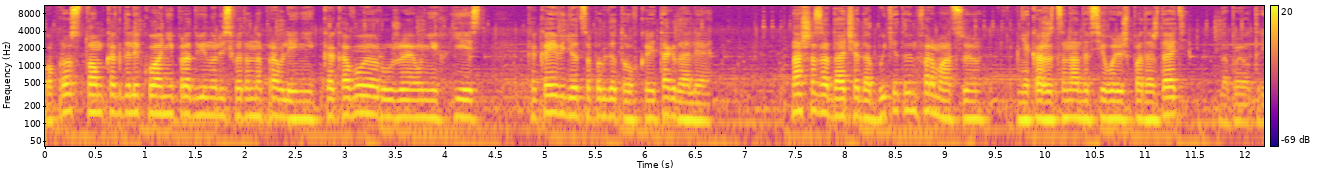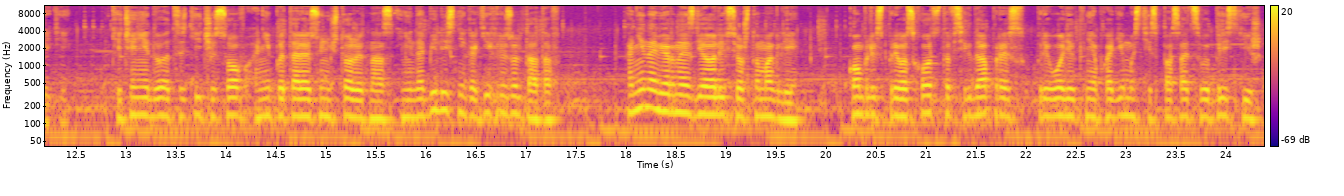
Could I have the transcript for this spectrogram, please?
Вопрос в том, как далеко они продвинулись в этом направлении, каковое оружие у них есть, какая ведется подготовка и так далее. Наша задача добыть эту информацию. Мне кажется, надо всего лишь подождать, добавил третий. В течение 20 часов они пытались уничтожить нас и не добились никаких результатов. Они, наверное, сделали все, что могли. Комплекс превосходства всегда приводит к необходимости спасать свой престиж,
